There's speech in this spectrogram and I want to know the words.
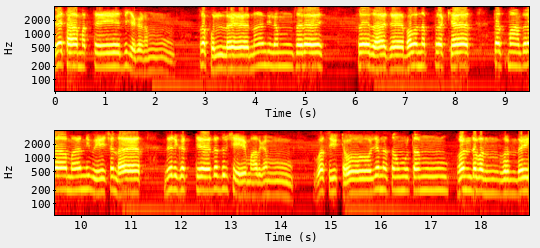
यथा मत्ते द्विजगणम्। प्रफुल्ल निलम् सर। स राज भवन प्रख्यात्। तस्मात् राम निर्गत्य ददृशे मार्गम् वसिष्ठो जनसंवृतम् वृन्दवन् वृन्दै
